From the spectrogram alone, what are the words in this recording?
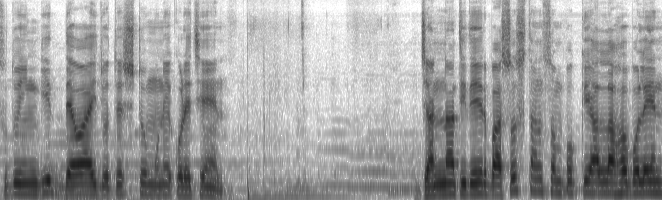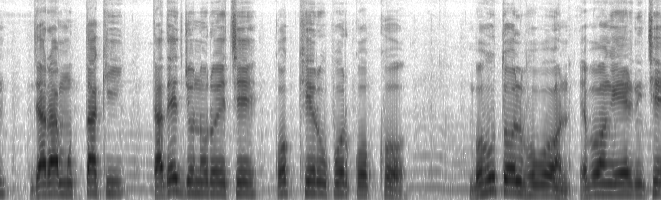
শুধু ইঙ্গিত দেওয়াই যথেষ্ট মনে করেছেন। জান্নাতীদের বাসস্থান সম্পর্কে আল্লাহ বলেন যারা মুত্তাকি, তাদের জন্য রয়েছে কক্ষের উপর কক্ষ। বহুতল ভুবন এবং এর নিচে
